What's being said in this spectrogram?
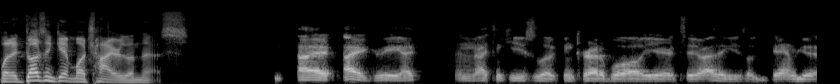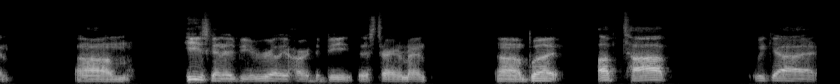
but it doesn't get much higher than this. I I agree. I and I think he's looked incredible all year too. I think he's looked damn good. Um, he's going to be really hard to beat this tournament. Uh, but up top, we got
